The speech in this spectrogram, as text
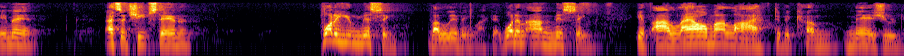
Amen. That's a cheap standard. What are you missing by living like that? What am I missing if I allow my life to become measured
